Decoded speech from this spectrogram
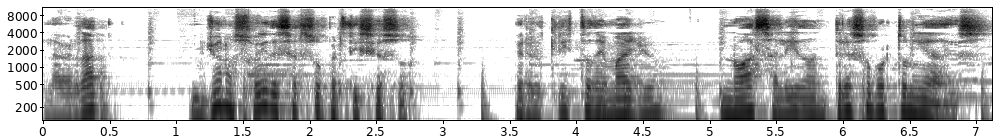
La verdad, yo no soy de ser supersticioso, pero el Cristo de Mayo no ha salido en tres oportunidades,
